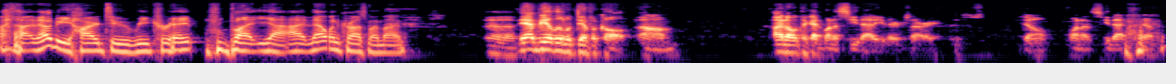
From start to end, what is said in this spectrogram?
I thought that would be hard to recreate, but yeah, I, that one crossed my mind. Uh, yeah, it'd be a little difficult. Um, I don't think I'd want to see that either. Sorry, Just don't want to see that.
